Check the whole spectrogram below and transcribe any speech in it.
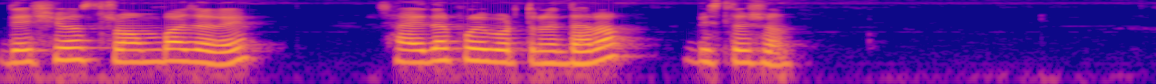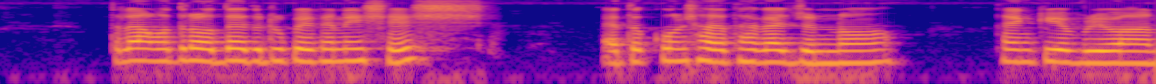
দেশীয় শ্রম বাজারে চাহিদার পরিবর্তনের দ্বারা বিশ্লেষণ। তাহলে আমাদের অধ্যায় এতটুকু এখানেই শেষ। এতক্ষণ সাথে থাকার জন্য থ্যাংক ইউ এভরিওয়ান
